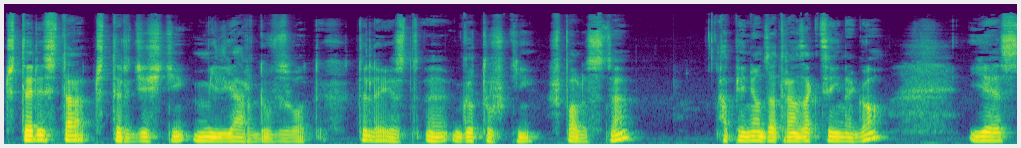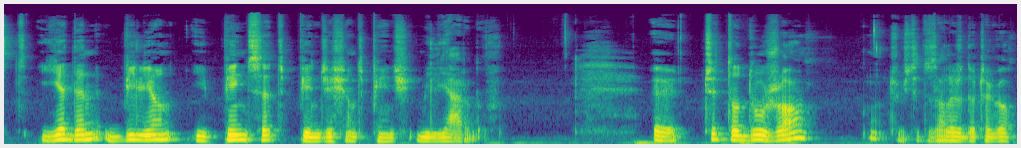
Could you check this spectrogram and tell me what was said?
440 miliardów złotych. Tyle jest y, gotówki w Polsce a pieniądza transakcyjnego jest 1 bilion i 555 miliardów. Y, czy to dużo? Oczywiście to zależy do czego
